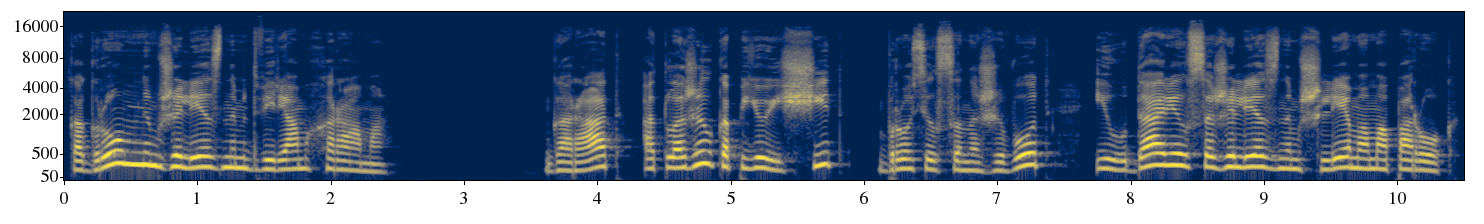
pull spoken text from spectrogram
к огромным железным дверям храма. Гарат отложил копье и щит, бросился на живот и ударился железным шлемом о порог.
